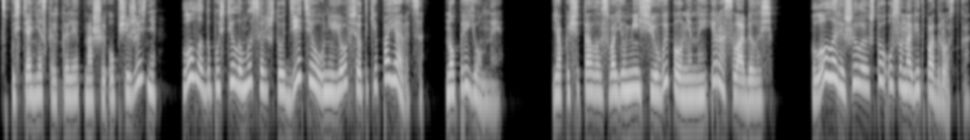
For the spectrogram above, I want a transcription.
Спустя несколько лет нашей общей жизни Лола допустила мысль, что дети у нее все-таки появятся, но приемные. Я посчитала свою миссию выполненной и расслабилась. Лола решила, что усыновит подростка.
